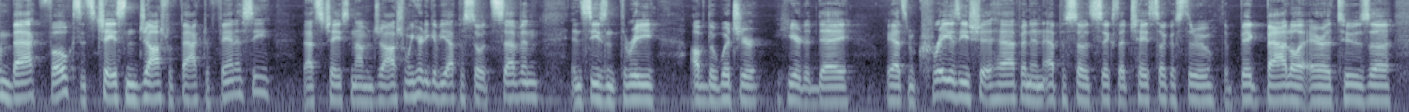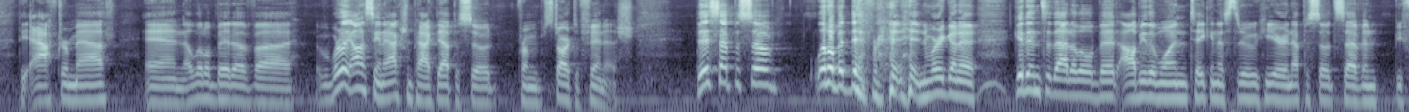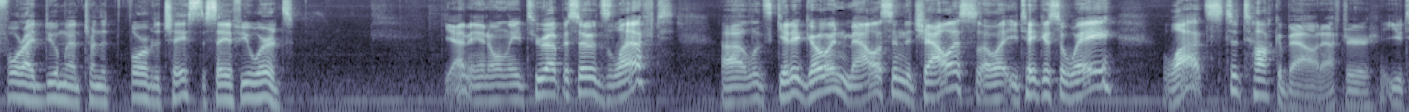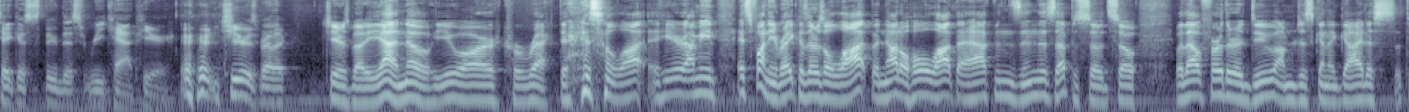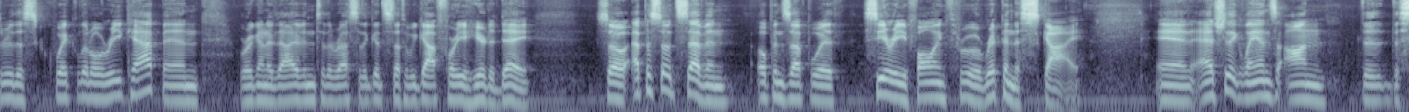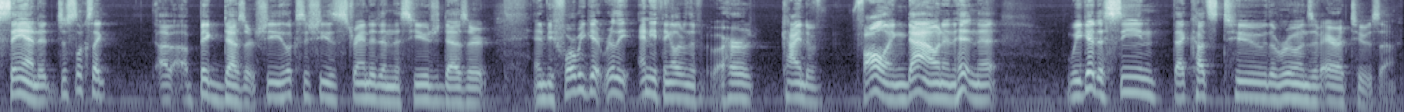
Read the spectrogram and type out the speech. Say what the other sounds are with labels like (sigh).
Welcome back, folks. It's Chase and Josh with Factor Fantasy. That's Chase and I'm Josh, and we're here to give you episode 7 in season 3 of The Witcher here today. We had some crazy shit happen in episode 6 that Chase took us through the big battle at Aretuza, the aftermath, and a little bit of, uh, really honestly, an action packed episode from start to finish. This episode, a little bit (laughs) different, and we're going to get into that a little bit. I'll be the one taking us through here in episode 7. Before I do, I'm going to turn the floor over to Chase to say a few words. Yeah, man, only two episodes left. Uh, let's get it going. Malice in the Chalice, I'll let you take us away. Lots to talk about after you take us through this recap here. (laughs) Cheers, brother. Cheers, buddy. Yeah, no, you are correct. (laughs) There is a lot here. I mean, it's funny, right? Because there's a lot, but not a whole lot that happens in this episode. So, without further ado, I'm just going to guide us through this quick little recap and we're going to dive into the rest of the good stuff that we got for you here today. So, episode 7 opens up with Ciri falling through a rip in the sky. And as she like lands on the the sand, it just looks like a, a, big desert. She looks as she's stranded in this huge desert. And before we get really anything other than the, her kind of falling down and hitting it, we get a scene that cuts to the ruins of Aretuza.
